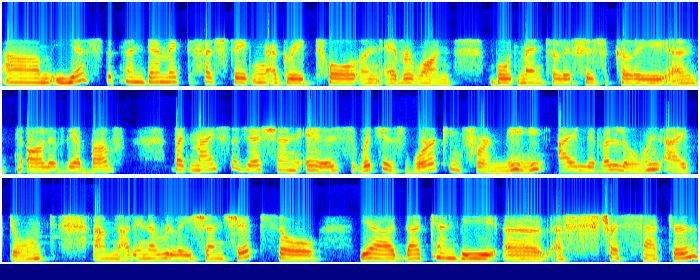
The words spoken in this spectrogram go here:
Um, yes, the pandemic has taken a great toll on everyone, both mentally, physically, and all of the above. But my suggestion is, which is working for me, I live alone. I don't, I'm not in a relationship. So, yeah, that can be a, a stress factor.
